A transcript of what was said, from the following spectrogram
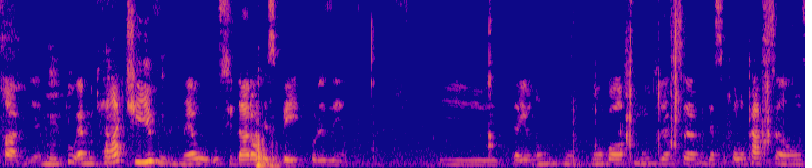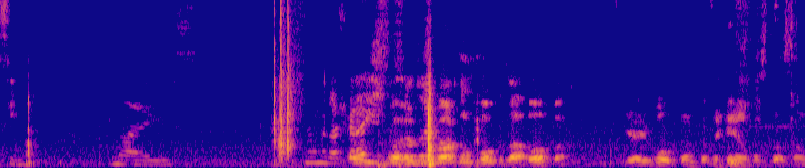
sabe? É muito, é muito relativo, né? O, o se dar ao respeito, por exemplo. E daí eu não, não, não gosto muito dessa, dessa colocação, assim. Mas. Não, mas acho que era Eu isso. discordo, eu assim. discordo um pouco da roupa, e aí voltando também a uma situação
